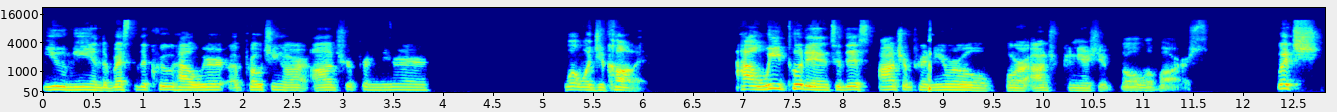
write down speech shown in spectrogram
you, me, and the rest of the crew, how we're approaching our entrepreneur, what would you call it? How we put into this entrepreneurial or entrepreneurship goal of ours, which,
